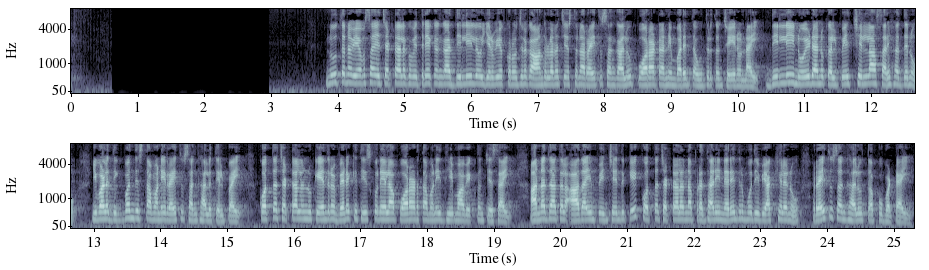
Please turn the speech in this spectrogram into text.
నూతన వ్యవసాయ చట్టాలకు వ్యతిరేకంగా ఢిల్లీలో ఇరవై ఒక్క రోజులుగా ఆందోళన చేస్తున్న రైతు సంఘాలు పోరాటాన్ని మరింత ఉధృతం చేయనున్నాయి. ఢిల్లీ నోయిడాను కలిపే చిల్లా సరిహద్దును ఇవాళ దిగ్బంధిస్తామని రైతు సంఘాలు తెలిపాయి. కొత్త చట్టాలను కేంద్రం వెనక్కి తీసుకునేలా పోరాడతామని ధీమా వ్యక్తం చేశాయి. అన్నదాతల ఆదాయం పెంచేందుకే కొత్త చట్టాలన్న ప్రధాని నరేంద్ర మోదీ వ్యాఖ్యలను రైతు సంఘాలు తప్పుబట్టాయి.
